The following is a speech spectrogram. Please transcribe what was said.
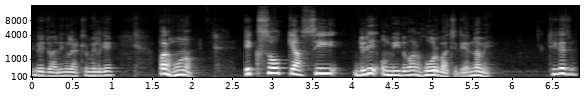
ਜਿਹੜੇ ਜੁਆਇਨਿੰਗ ਲੈਟਰ ਮਿਲ ਗਏ। ਪਰ ਹੁਣ 181 ਜਿਹੜੇ ਉਮੀਦਵਾਰ ਹੋਰ ਬਚਦੇ ਆ ਨਵੇਂ, ਠੀਕ ਹੈ ਜੀ?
